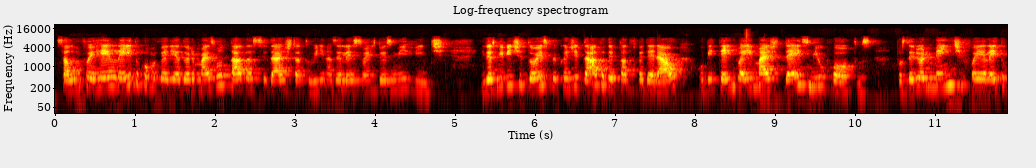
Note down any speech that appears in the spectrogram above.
Salum foi reeleito como vereador mais votado da cidade de Tatuí nas eleições de 2020. Em 2022, foi candidato a deputado federal, obtendo aí mais de 10 mil votos. Posteriormente, foi eleito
